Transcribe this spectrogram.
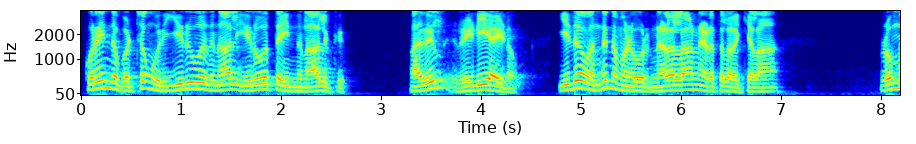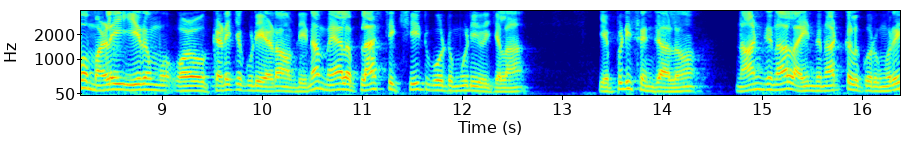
குறைந்தபட்சம் ஒரு இருபது நாள் இருபத்தைந்து நாளுக்கு அதில் ரெடி ஆகிடும் இதை வந்து நம்ம ஒரு நிழலான இடத்துல வைக்கலாம். ரொம்ப மழை ஈரம் கிடைக்கக்கூடிய இடம் அப்படின்னா மேலே பிளாஸ்டிக் ஷீட் போட்டு மூடி வைக்கலாம். எப்படி செஞ்சாலும் நான்கு நாள் ஐந்து நாட்களுக்கு ஒரு முறை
